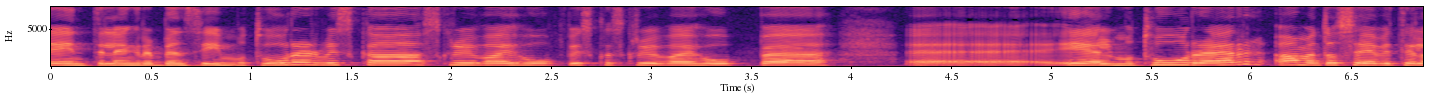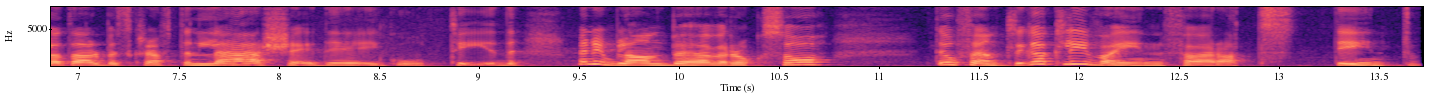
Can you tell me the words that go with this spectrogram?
Det är inte längre bensinmotorer vi ska skruva ihop, vi ska skruva ihop eh, elmotorer. Ja, men då ser vi till att arbetskraften lär sig det i god tid. Men ibland behöver också det offentliga kliva in för att det inte,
